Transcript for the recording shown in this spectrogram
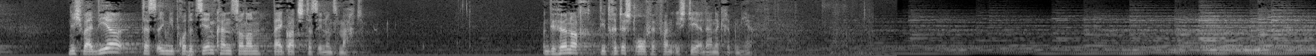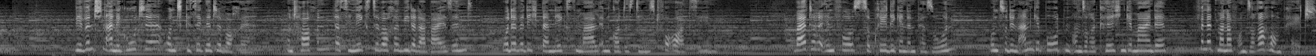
Nicht, weil wir das irgendwie produzieren können, sondern weil Gott das in uns macht. Und wir hören noch die dritte Strophe von Ich stehe an deiner Krippen hier. Wir wünschen eine gute und gesegnete Woche und hoffen, dass Sie nächste Woche wieder dabei sind oder wir dich beim nächsten Mal im Gottesdienst vor Ort sehen. Weitere Infos zur predigenden Person und zu den Angeboten unserer Kirchengemeinde findet man auf unserer Homepage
